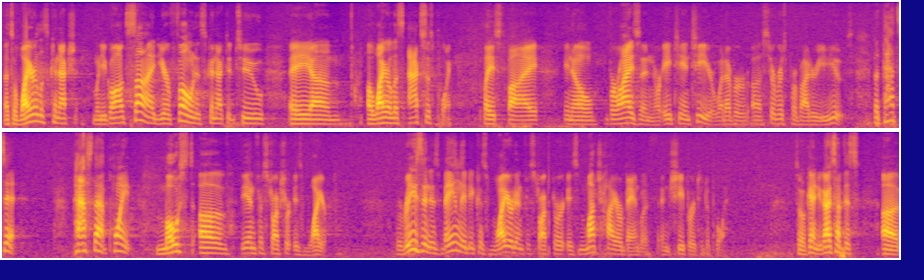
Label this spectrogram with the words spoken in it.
That's a wireless connection. When you go outside, your phone is connected to a, um, a wireless access point placed by you know, Verizon or AT&T or whatever uh, service provider you use. But that's it. Past that point, most of the infrastructure is wired. The reason is mainly because wired infrastructure is much higher bandwidth and cheaper to deploy. So again, you guys have this uh,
